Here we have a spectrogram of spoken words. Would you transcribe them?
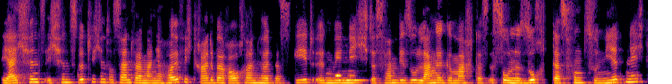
Ja, ich finde es ich find's wirklich interessant, weil man ja häufig gerade bei Rauchern hört, das geht irgendwie nicht, das haben wir so lange gemacht, das ist so eine Sucht, das funktioniert nicht.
